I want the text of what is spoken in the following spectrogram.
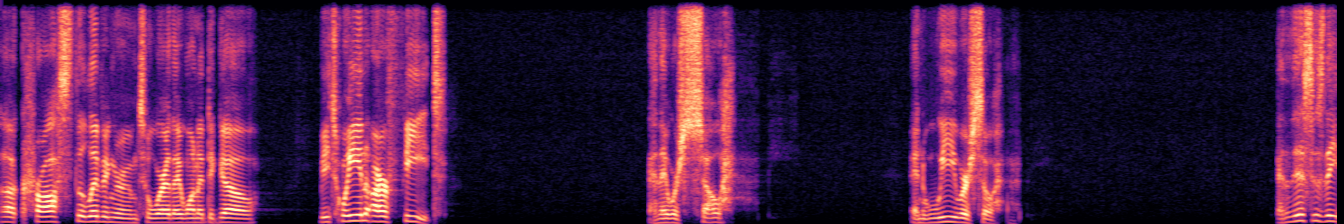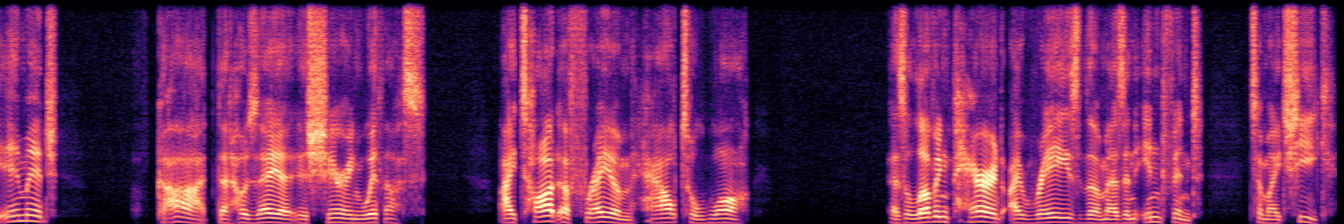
across the living room to where they wanted to go, between our feet. And they were so happy. And we were so happy. And this is the image of God that Hosea is sharing with us. I taught Ephraim how to walk. As a loving parent, I raised them as an infant to my cheek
